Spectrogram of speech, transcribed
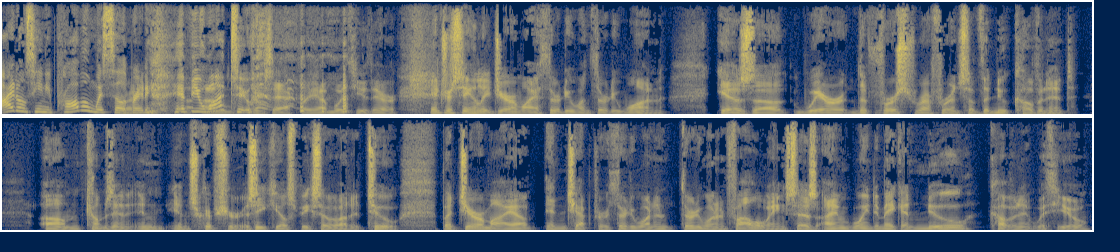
I don't see any problem with celebrating right. if you I'm, want to. exactly. I'm with you there. Interestingly, Jeremiah 31 31 is uh, where the first reference of the new covenant um, comes in, in in Scripture. Ezekiel speaks about it too, but Jeremiah in chapter thirty one and thirty one and following says, "I am going to make a new covenant with you."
